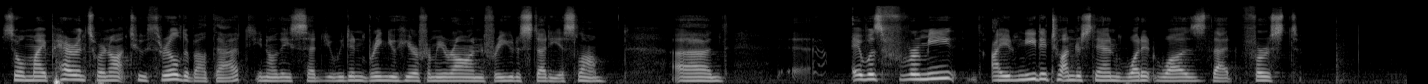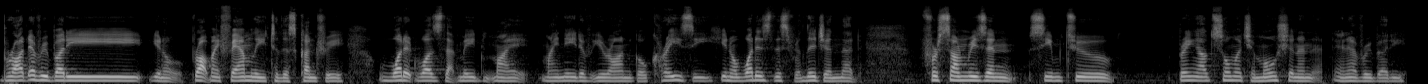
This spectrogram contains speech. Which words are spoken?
so my parents were not too thrilled about that. You know, they said we didn't bring you here from Iran for you to study Islam, and it was for me. I needed to understand what it was that first brought everybody, you know, brought my family to this country. What it was that made my my native Iran go crazy. You know, what is this religion that, for some reason, seemed to bring out so much emotion in, in everybody.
